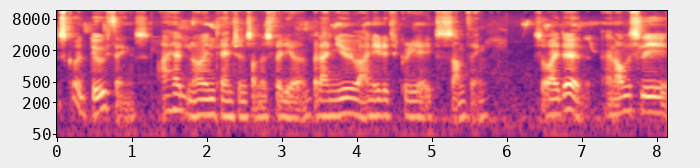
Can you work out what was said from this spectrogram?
Just go do things. I had no intentions on this video, but I knew I needed to create something. So I did, and obviously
